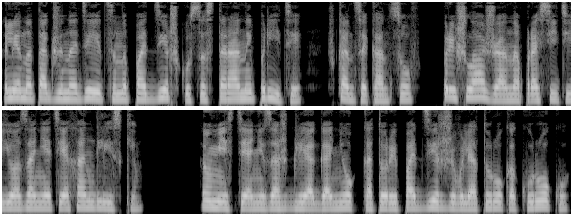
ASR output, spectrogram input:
Лена также надеется на поддержку со стороны Прити. В конце концов, пришла же она просить ее о занятиях английским. Вместе они зажгли огонек, который поддерживали от урока к уроку,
